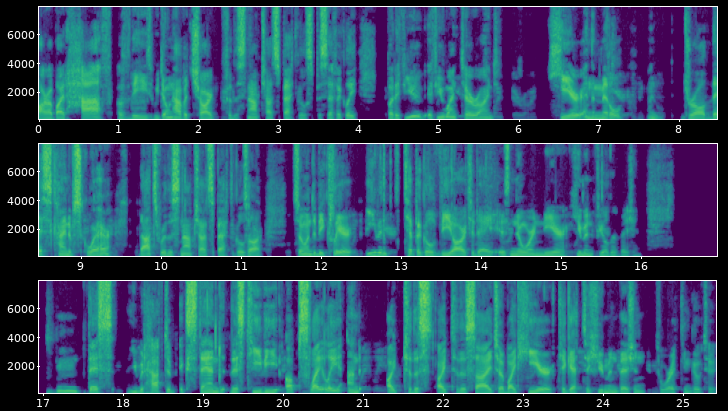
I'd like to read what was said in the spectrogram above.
are about half of these. We don't have a chart for the Snapchat spectacles specifically, but if you if you went to around here in the middle and draw this kind of square, that's where the Snapchat spectacles are. So, and to be clear, even typical VR today is nowhere near human field of vision. Mm, this you would have to extend this TV up slightly and out to the out to the side to about here to get to human vision to where it can go to.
